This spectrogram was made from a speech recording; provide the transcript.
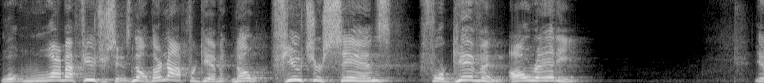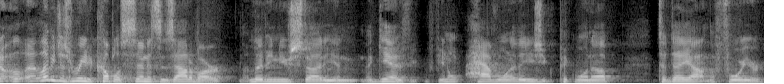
Well, what about future sins? No, they're not forgiven. No, future sins forgiven already. You know, let me just read a couple of sentences out of our Living New study. And again, if you, if you don't have one of these, you can pick one up today out in the foyer.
